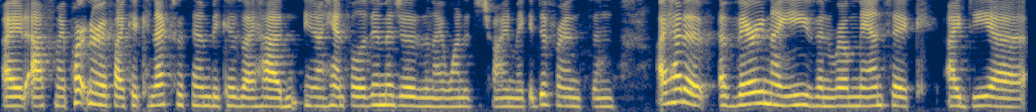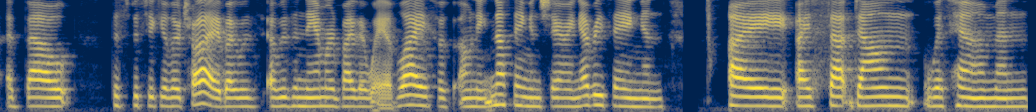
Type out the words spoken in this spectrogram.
I had asked my partner if I could connect with him because I had you know a handful of images and I wanted to try and make a difference. And I had a, a very naive and romantic idea about this particular tribe. I was I was enamored by their way of life of owning nothing and sharing everything. And I I sat down with him and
